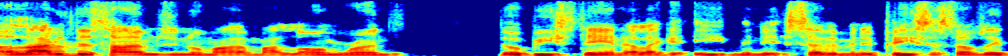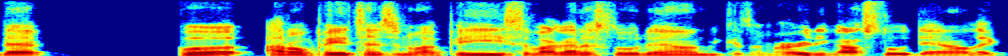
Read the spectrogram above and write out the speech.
a lot of the times, you know, my, my long runs, they'll be staying at like an eight minute, seven minute pace and stuff like that. But I don't pay attention to my pace. If I gotta slow down because I'm hurting, I'll slow down. Like,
